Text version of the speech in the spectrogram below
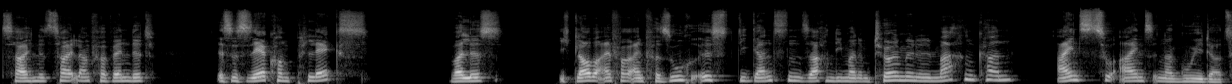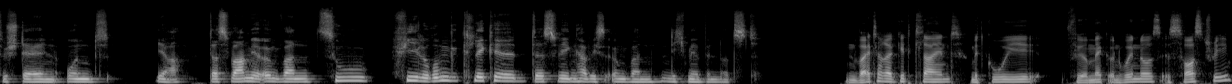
Das habe ich eine Zeit lang verwendet. Es ist sehr komplex, weil es ich glaube, einfach ein Versuch ist, die ganzen Sachen, die man im Terminal machen kann, eins zu eins in der GUI darzustellen. Und ja, das war mir irgendwann zu viel rumgeklicke, deswegen habe ich es irgendwann nicht mehr benutzt. Ein weiterer Git-Client mit GUI für Mac und Windows ist SourceTree.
